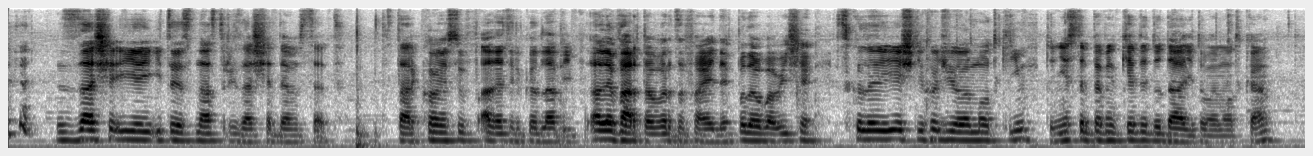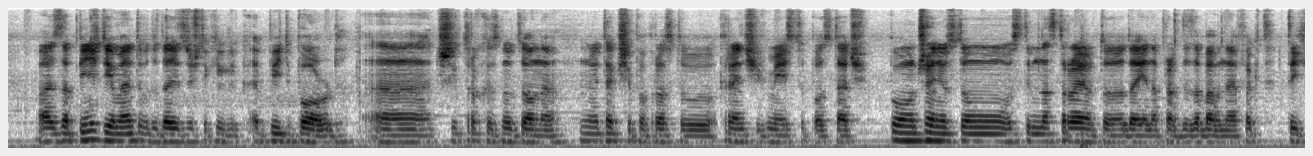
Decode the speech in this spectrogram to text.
za i, I to jest nastrój za 700. Star Coinsów, ale tylko dla VIP. Ale warto, bardzo fajny, podoba mi się. Z kolei jeśli chodzi o emotki, to nie jestem pewien kiedy dodali tą emotkę. Ale za 5 diamentów dodali coś takiego jak a bit board, e, czyli trochę znudzone. No i tak się po prostu kręci w miejscu postać. Połączeniu z, tą, z tym nastrojem to daje naprawdę zabawny efekt. Tej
